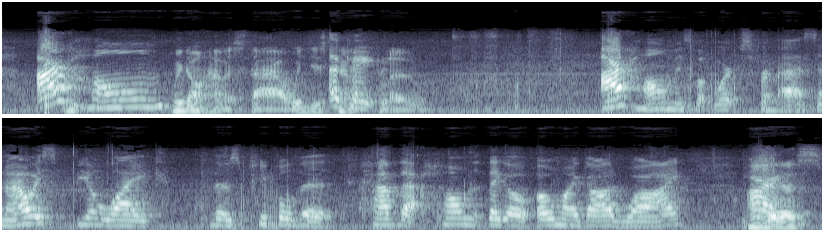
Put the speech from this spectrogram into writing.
our home. We don't have a style. We just kind of Okay. flow. Our home is what works for us, and I always feel like those people that have that home that they go, "Oh my God, why?" All right. yes,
